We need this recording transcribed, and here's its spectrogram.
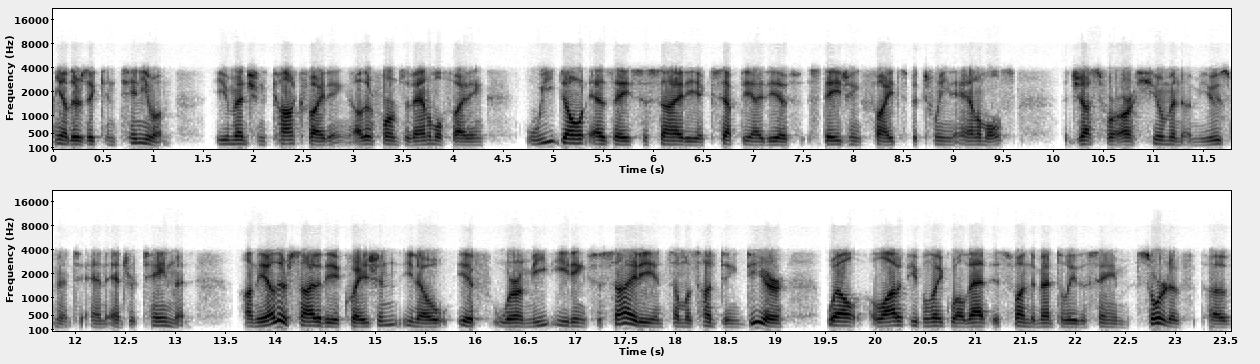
you know, there's a continuum. You mentioned cockfighting, other forms of animal fighting. We don't, as a society, accept the idea of staging fights between animals just for our human amusement and entertainment. On the other side of the equation, you know, if we're a meat eating society and someone's hunting deer, well, a lot of people think, well, that is fundamentally the same sort of, of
